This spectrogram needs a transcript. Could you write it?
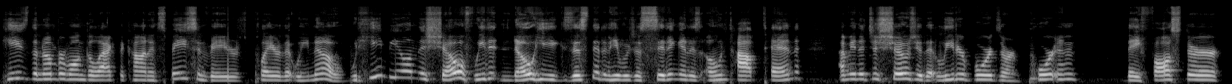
He's the number one Galacticon and Space Invaders player that we know. Would he be on this show if we didn't know he existed and he was just sitting in his own top ten? I mean, it just shows you that leaderboards are important. They foster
